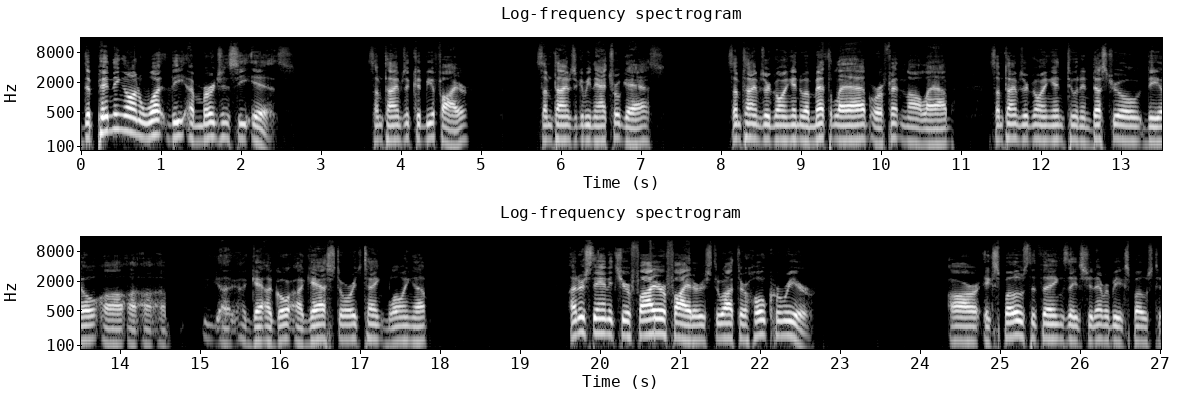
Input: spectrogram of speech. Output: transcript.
depending on what the emergency is, sometimes it could be a fire, sometimes it could be natural gas, sometimes they're going into a meth lab or a fentanyl lab, sometimes they're going into an industrial deal, uh, a, a, a, a gas storage tank blowing up Understand that your firefighters throughout their whole career are exposed to things they should never be exposed to.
